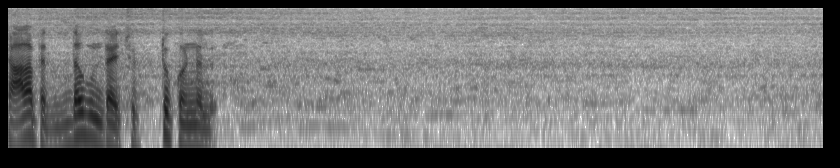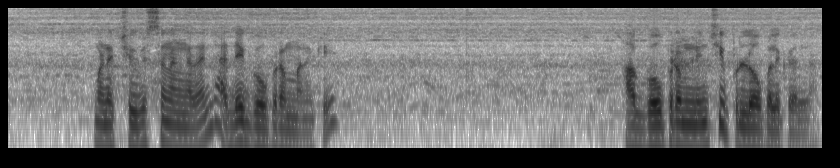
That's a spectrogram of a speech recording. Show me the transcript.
చాలా పెద్దగా ఉంటాయి చుట్టూ కొండలు. మనకు చూపిస్తున్నాం కదండి అదే గోపురం మనకి. ఆ గోపురం నుంచి ఇప్పుడు లోపలికి వెళ్దాం.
